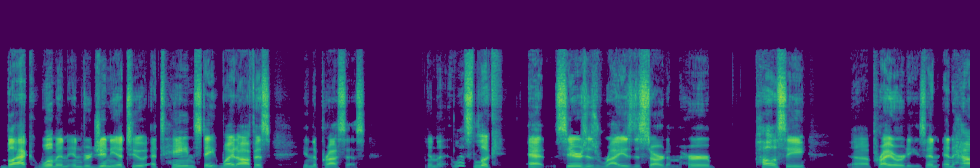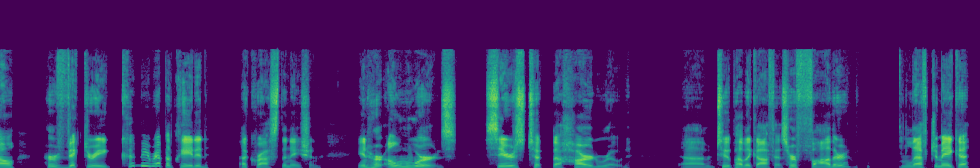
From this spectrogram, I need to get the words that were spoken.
black woman in Virginia to attain statewide office in the process. And let- let's look at Sears's rise to stardom, her policy uh, priorities, and, and how her victory could be replicated across the nation. In her own words, Sears took the hard road um, to public office. Her father left Jamaica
